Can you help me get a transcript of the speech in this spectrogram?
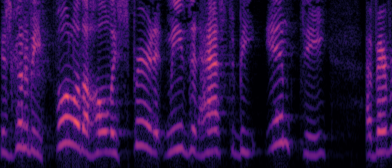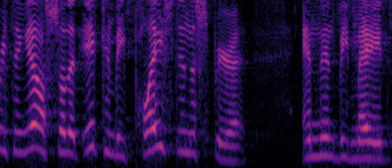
is going to be full of the Holy Spirit, it means it has to be empty of everything else so that it can be placed in the Spirit and then be made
